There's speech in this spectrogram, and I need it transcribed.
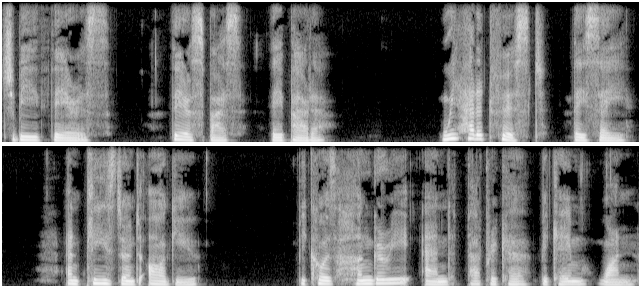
to be theirs, their spice, their powder. We had it first, they say, and please don't argue. because Hungary and paprika became one.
